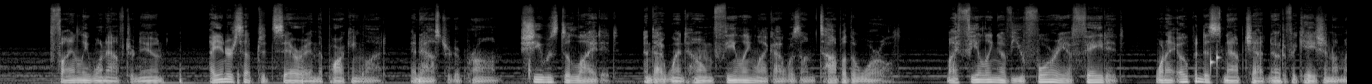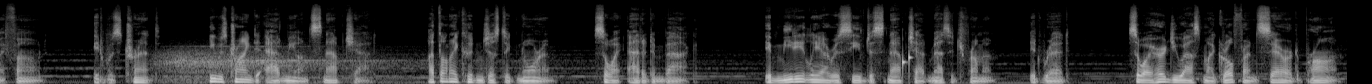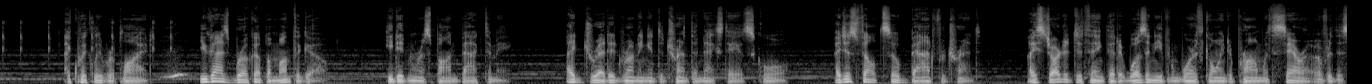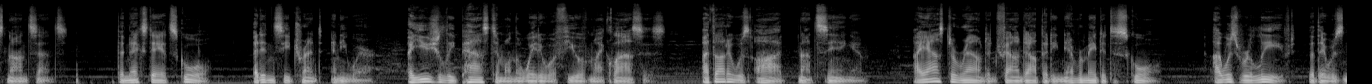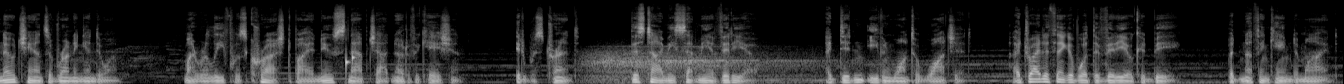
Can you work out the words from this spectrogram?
Finally, one afternoon, I intercepted Sarah in the parking lot and asked her to prom. She was delighted, and I went home feeling like I was on top of the world. My feeling of euphoria faded when I opened a Snapchat notification on my phone. It was Trent. He was trying to add me on Snapchat. I thought I couldn't just ignore him, so I added him back. Immediately, I received a Snapchat message from him. It read, So I heard you asked my girlfriend Sarah to prom. I quickly replied, You guys broke up a month ago. He didn't respond back to me. I dreaded running into Trent the next day at school. I just felt so bad for Trent. I started to think that it wasn't even worth going to prom with Sarah over this nonsense. The next day at school, I didn't see Trent anywhere. I usually passed him on the way to a few of my classes. I thought it was odd not seeing him. I asked around and found out that he never made it to school. I was relieved that there was no chance of running into him. My relief was crushed by a new Snapchat notification. It was Trent. This time he sent me a video. I didn't even want to watch it. I tried to think of what the video could be, but nothing came to mind.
